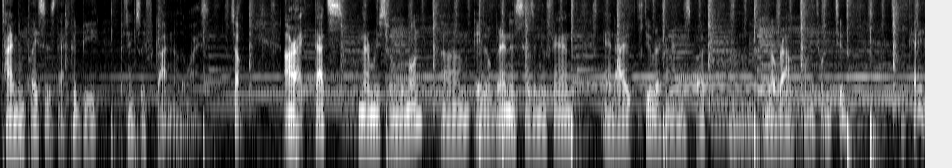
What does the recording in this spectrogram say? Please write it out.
time and places that could be potentially forgotten otherwise. So, all right, that's Memories from Limon. Um, Edo Brenes has a new fan, and I do recommend this book, um, Nobrow 2022. Okay.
